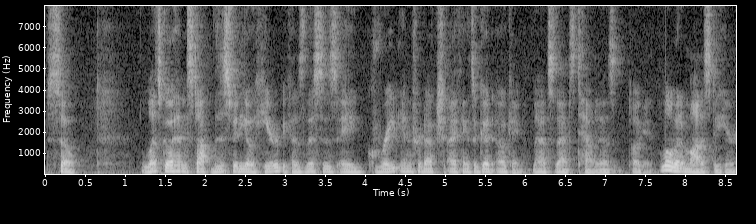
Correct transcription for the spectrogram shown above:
So let's go ahead and stop this video here because this is a great introduction. I think it's a good, okay, that's, that's touted as, okay, a little bit of modesty here.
